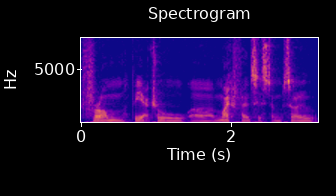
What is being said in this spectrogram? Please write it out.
from the actual uh, microphone system. So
